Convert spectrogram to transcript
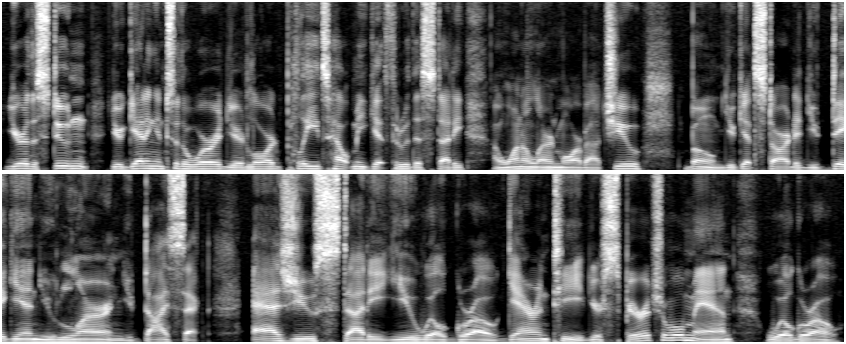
You're the student. You're getting into the Word. Your Lord, please help me get through this study. I want to learn more about you. Boom. You get started. You dig in. You learn. You dissect. As you study, you will grow. Guaranteed. Your spiritual man will grow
